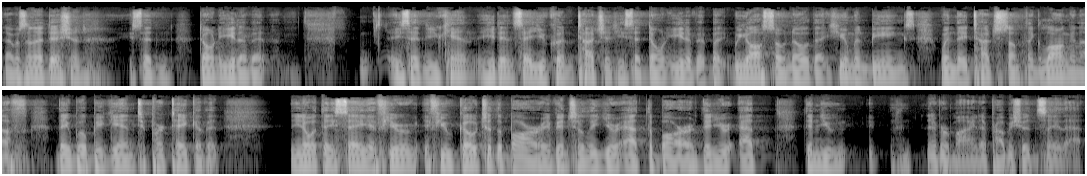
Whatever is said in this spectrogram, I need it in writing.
That was an addition. He said, Don't eat of it. He said, You can't, he didn't say you couldn't touch it. He said, Don't eat of it. But we also know that human beings, when they touch something long enough, they will begin to partake of it. You know what they say? If you if you go to the bar, eventually you're at the bar. Then you're at then you. Never mind. I probably shouldn't say that.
